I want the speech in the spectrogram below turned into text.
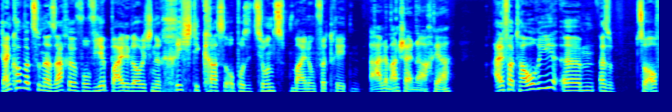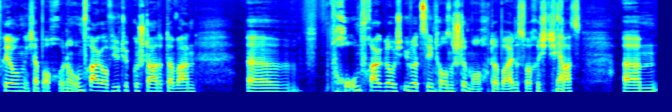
Dann kommen wir zu einer Sache, wo wir beide, glaube ich, eine richtig krasse Oppositionsmeinung vertreten. Allem Anschein nach, ja. Alpha Tauri, ähm, also zur Aufklärung, ich habe auch eine Umfrage auf YouTube gestartet, da waren äh, pro Umfrage, glaube ich, über 10.000 Stimmen auch dabei, das war richtig ja. krass. Ähm,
